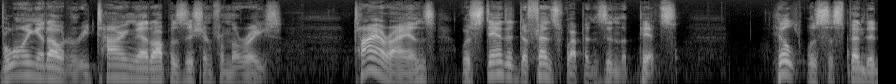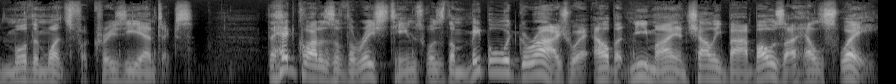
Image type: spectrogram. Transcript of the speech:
blowing it out and retiring that opposition from the race. Tire irons were standard defense weapons in the pits. Hilt was suspended more than once for crazy antics. The headquarters of the race teams was the Maplewood Garage where Albert Niemeyer and Charlie Barbosa held sway.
